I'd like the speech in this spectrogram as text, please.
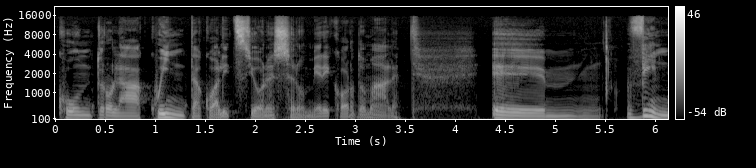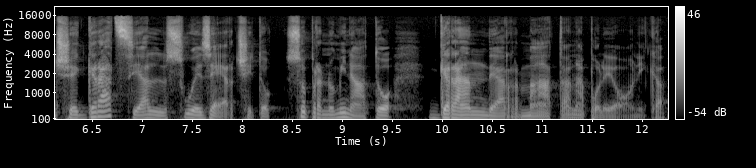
contro la quinta coalizione, se non mi ricordo male. Ehm, vince grazie al suo esercito, soprannominato Grande Armata Napoleonica.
